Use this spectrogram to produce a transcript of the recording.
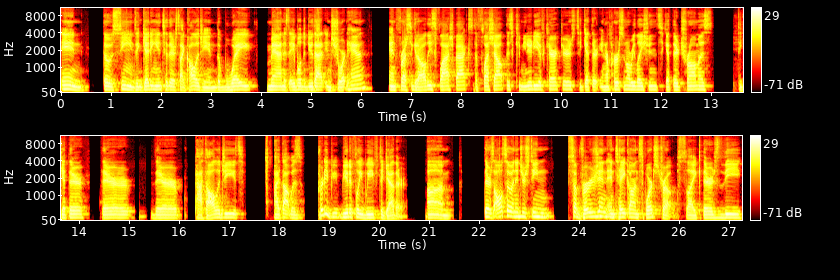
in those scenes and getting into their psychology and the way Mann is able to do that in shorthand and for us to get all these flashbacks to flesh out this community of characters to get their interpersonal relations to get their traumas to get their their their pathologies i thought was pretty be- beautifully weaved together um, there's also an interesting subversion and take on sports tropes. Like there's the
